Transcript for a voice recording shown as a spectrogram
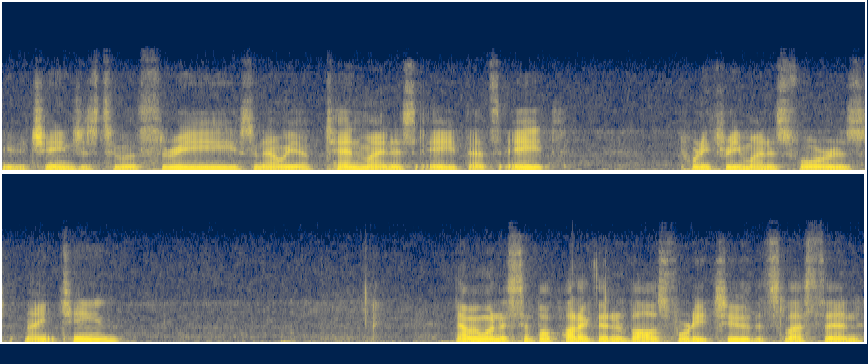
Need to change this to a 3. So now we have 10 minus 8. That's 8. 23 minus 4 is 19. Now we want a simple product that involves 42 that's less than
